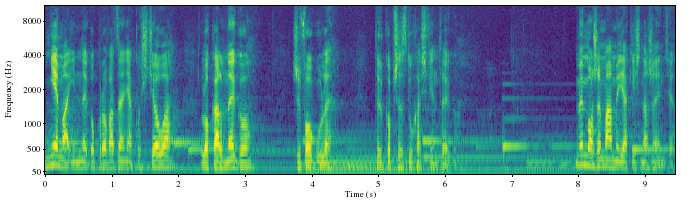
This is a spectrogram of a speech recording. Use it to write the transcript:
Nie ma innego prowadzenia kościoła lokalnego czy w ogóle, tylko przez Ducha Świętego. My może mamy jakieś narzędzia,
